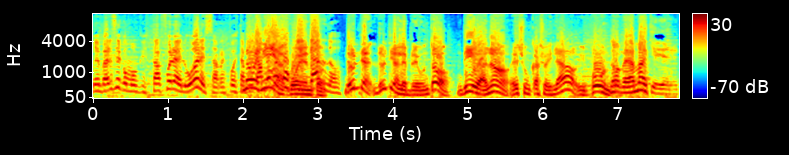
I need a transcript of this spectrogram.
me parece como que está fuera de lugar esa respuesta. No venía a cuento. De última, de última le preguntó, diga, no, es un caso aislado y punto. No, pero además que.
